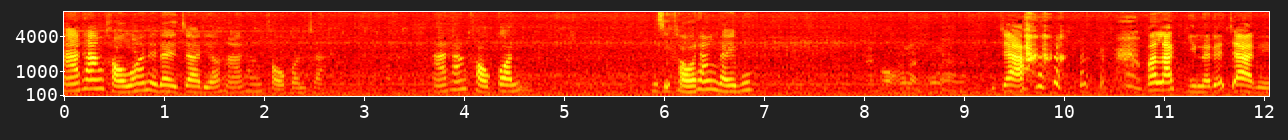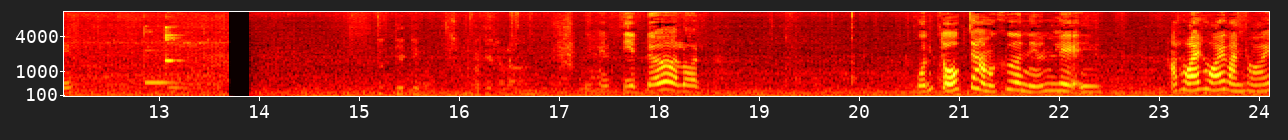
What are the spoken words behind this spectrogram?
หาทางเขาว่าในใดจ้าเดี๋ยวหาทางเขาก่อนจ้าหาทางเขาก่อนมันสิเขาทางใดบุ ออกข้างหลังข้างหน้าจ้า มาลักกินแล้วเด้อจ้านี่ติดดิบ่ติดแล้วเนาะอย่าให้ติดเด้อรถฝนตกจ้าเมื่อคืนนี่มันเละนี่เอาถอยถอยบันถอย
